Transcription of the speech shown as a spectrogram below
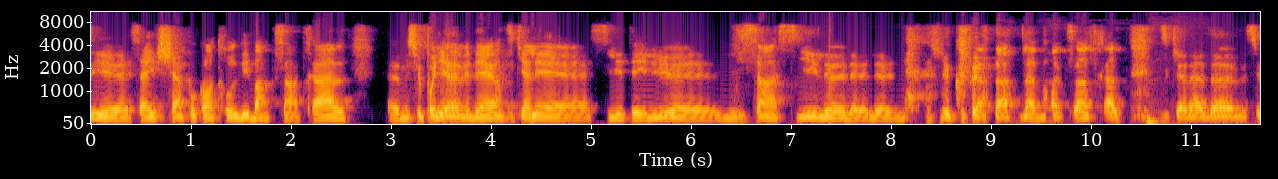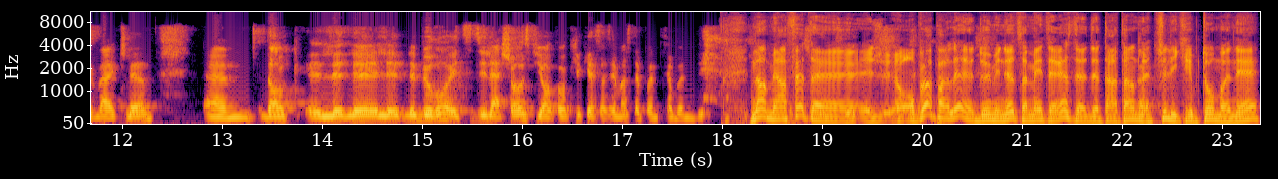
euh, ça échappe au contrôle des banques centrales. Euh, Monsieur Poliev avait d'ailleurs dit qu'il allait, euh, s'il était élu, euh, licencier le, le, le, gouverneur de la Banque centrale du Canada, Monsieur Macklin. Donc, le, le, le, bureau a étudié la chose, puis ils ont conclu qu'essentiellement, c'était pas une très bonne idée. Non, mais en fait, on peut en parler deux minutes. Ça m'intéresse de, de t'entendre là-dessus, les crypto-monnaies.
